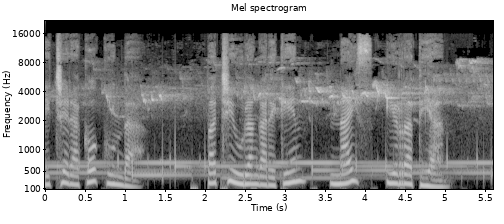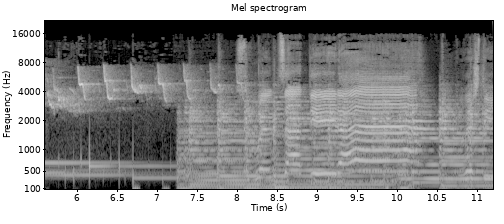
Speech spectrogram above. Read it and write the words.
etxerako kunda. Patxi urangarekin, naiz irratian. Zuentzatira, besti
